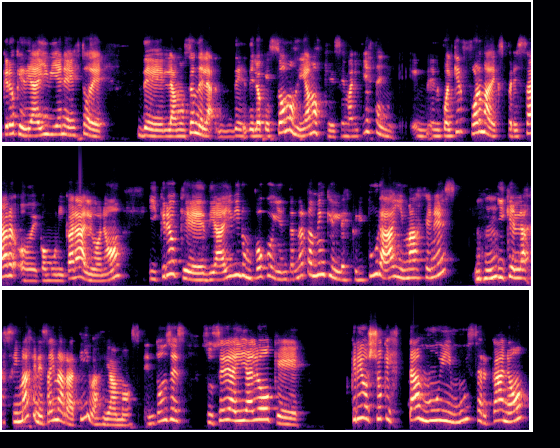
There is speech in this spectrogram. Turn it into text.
creo que de ahí viene esto de de la emoción de, la, de, lo que somos, digamos, que se manifiesta en, cualquier forma de expresar o de comunicar algo, ¿no? Y creo que de ahí viene un poco y entender también que en la escritura hay imágenes y que en las imágenes hay narrativas, digamos. Entonces sucede ahí algo que creo yo que está muy, muy cercano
